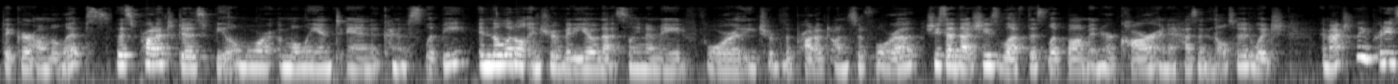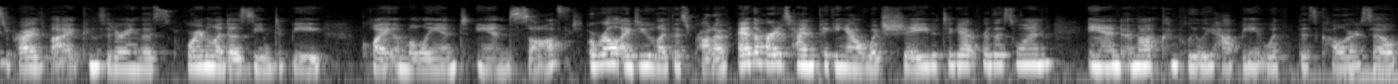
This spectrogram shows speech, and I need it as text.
thicker on the lips. This product does feel more emollient and kind of slippy. In the little intro video that Selena made for each of the product on Sephora, she said that she's left this lip balm in her car and it hasn't melted, which I'm actually pretty surprised by considering this formula does seem to be quite emollient and soft. Overall, I do like this product. I had the hardest time picking out which shade to get for this one and I'm not completely happy with this color so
